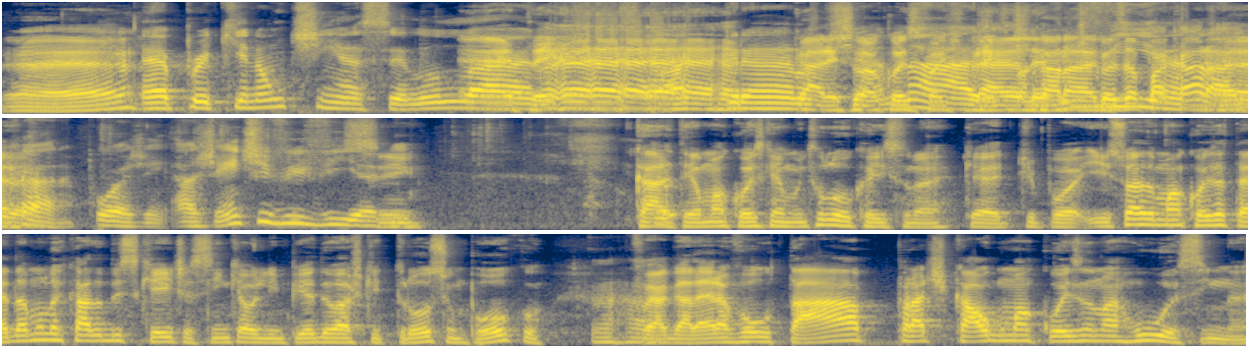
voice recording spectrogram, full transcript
É. é porque não tinha celular, É, tem- né? A grana, Cara, não isso é uma tinha coisa que faz nada, pra gente caralho. Coisa pra caralho. Né, cara? Pô, a gente, a gente vivia Sim. ali. Cara, tem uma coisa que é muito louca isso, né? Que é, tipo, isso é uma coisa até da molecada do skate, assim, que a Olimpíada eu acho que trouxe um pouco. Foi a galera voltar a praticar alguma coisa na rua, assim, né?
